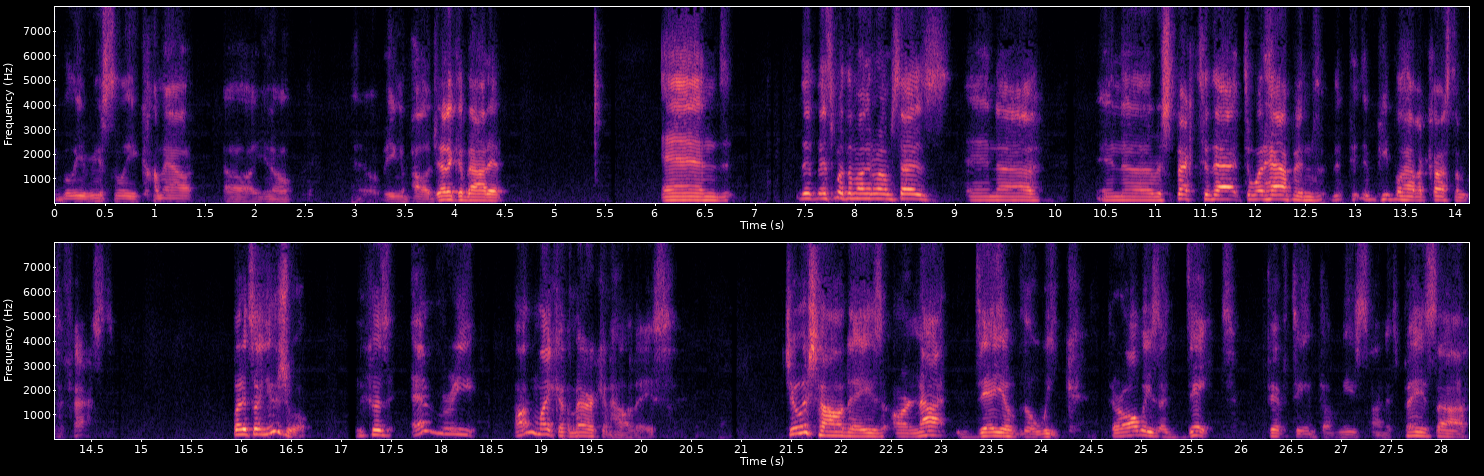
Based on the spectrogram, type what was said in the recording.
I believe, recently come out, uh, you, know, you, know, being apologetic about it. And th- that's what the Magen Avraham says. In uh, in uh, respect to that, to what happened, people have accustomed to fast. But it's unusual because every, unlike American holidays, Jewish holidays are not day of the week they're always a date. 15th of Nisan is Pesach,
